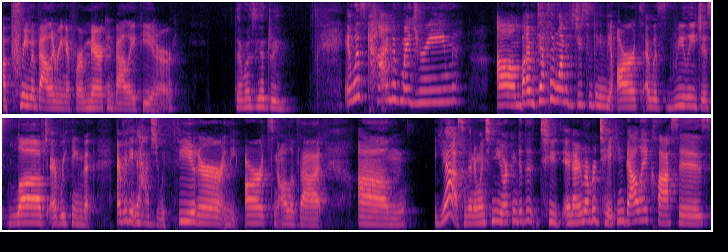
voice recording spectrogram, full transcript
a prima ballerina for American Ballet Theater. That was your dream. It was kind of my dream. Um, but I definitely wanted to do something in the arts. I was really just loved everything that everything that had to do with theater and the arts and all of that. Um, yeah, so then I went to New York and did the to, and I remember taking ballet classes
